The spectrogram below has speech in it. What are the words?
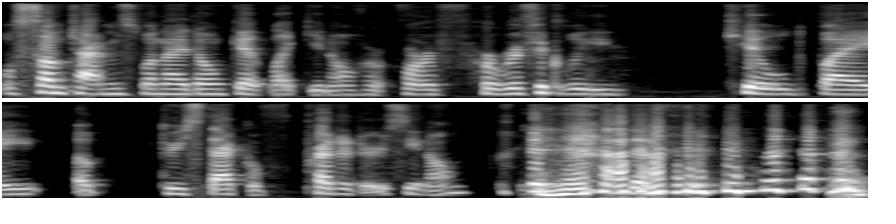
Well, sometimes when I don't get like you know hor- hor- horrifically killed by a three stack of predators, you know, then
